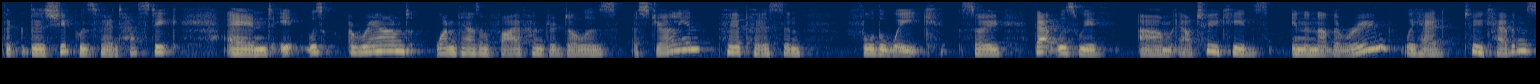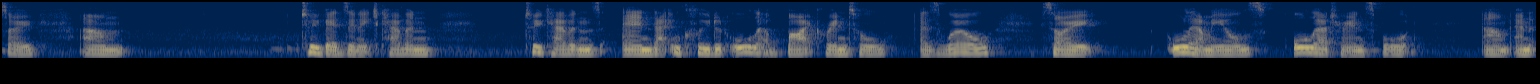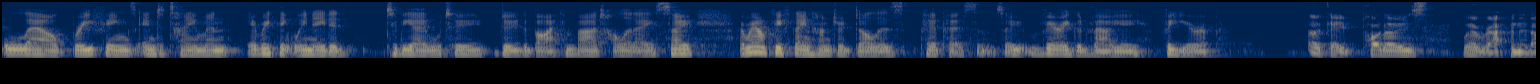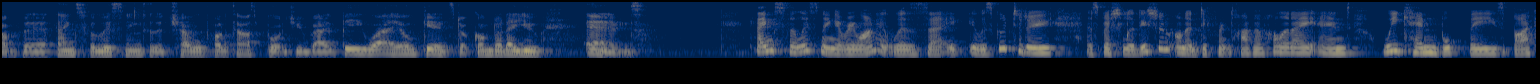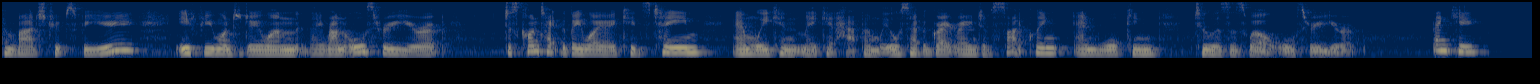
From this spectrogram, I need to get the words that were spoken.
The, the ship was fantastic and it was around $1,500 Australian per person for the week. So that was with um, our two kids in another room. We had two cabins, so um, two beds in each cabin, two cabins, and that included all our bike rental as well. So all our meals, all our transport, um, and all our briefings, entertainment, everything we needed to be able to do the bike and barge holiday. So around $1,500 per person. So very good value for Europe. Okay, Podos, we're wrapping it up there. Thanks for listening to the Travel Podcast brought to you by byokids.com.au and Thanks for listening, everyone. It was uh, it, it was good to do a special edition on a different type of holiday, and we can book these bike and barge trips for you if you want to do one. They run all through Europe. Just contact the BYO Kids team, and we can make it happen. We also have a great range of cycling and walking tours as well, all through Europe. Thank you.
